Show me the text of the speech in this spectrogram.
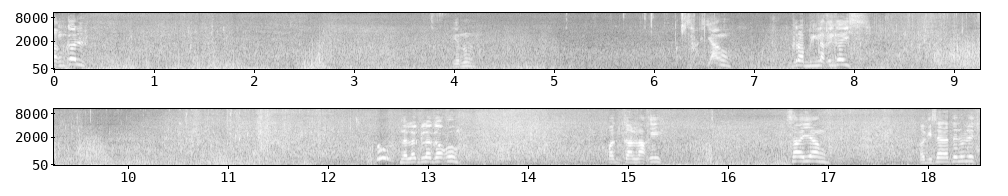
Natanggal. Ganun. Sayang. Grabe laki guys. Huh, nalaglag ako. Pagkalaki. Sayang. Mag-isa natin ulit.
